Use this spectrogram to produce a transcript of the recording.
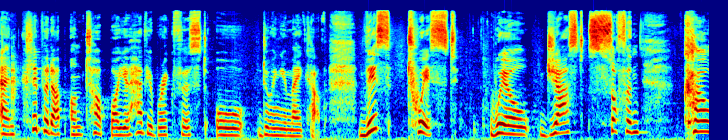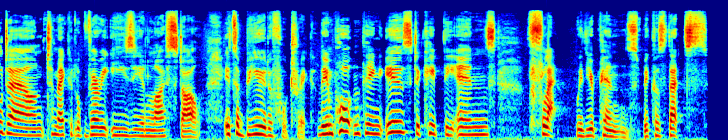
and clip it up on top while you have your breakfast or doing your makeup. This twist will just soften curl down to make it look very easy and lifestyle. It's a beautiful trick. The important thing is to keep the ends flat with your pins because that's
